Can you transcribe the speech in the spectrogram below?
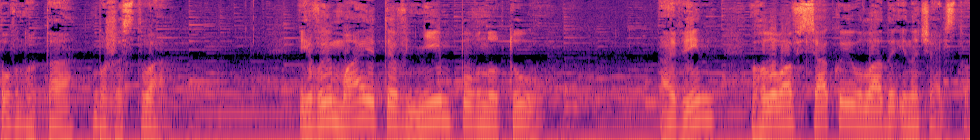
повнота божества, і ви маєте в нім повноту, а Він голова всякої влади і начальства.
